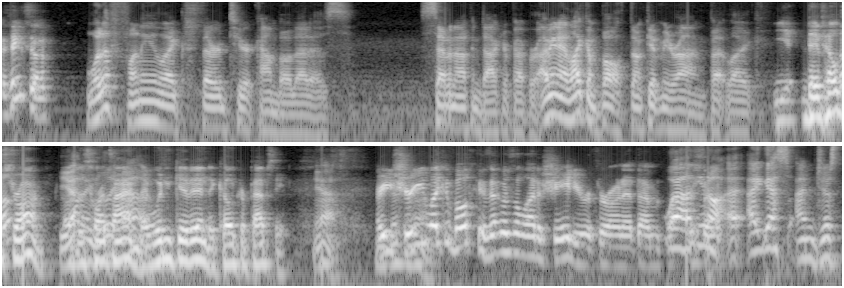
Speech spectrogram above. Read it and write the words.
I think so. What a funny, like, third tier combo that is. 7 Up and Dr. Pepper. I mean, I like them both, don't get me wrong, but, like, Yeah, they've held Oh. strong Yeah, this whole really time. have. They wouldn't give in to Coke or Pepsi. yeah. Are you sure you like them both? Because that was a lot of shade you were throwing at them. Well, you know, I, I guess I'm just.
